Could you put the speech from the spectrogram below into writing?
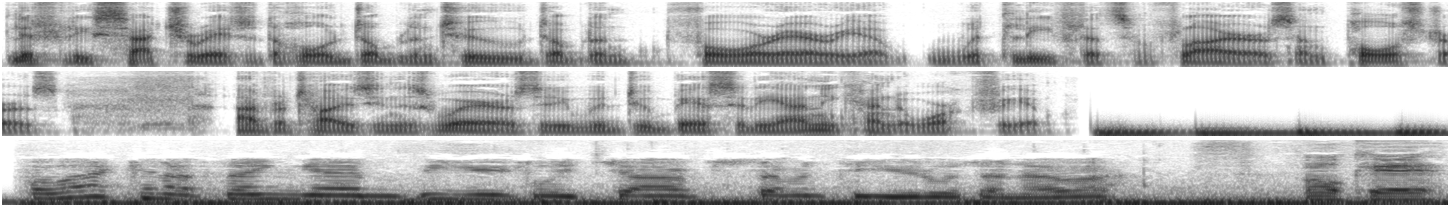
literally saturated the whole Dublin 2, Dublin 4 area with leaflets and flyers and posters advertising his wares that he would do basically any kind of work for you. For that kind of thing, um, we usually charge 70 euros an hour. Okay.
